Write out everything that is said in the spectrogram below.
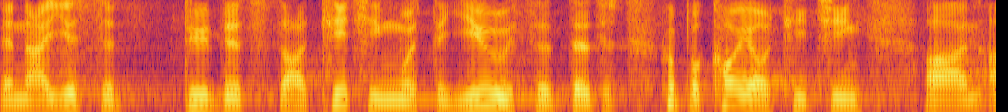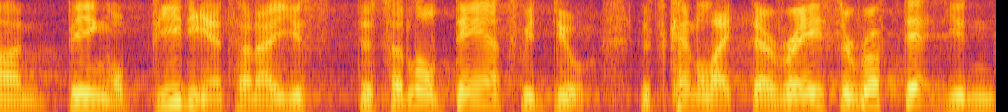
And I used to do this uh, teaching with the youth, this hupokoio teaching on, on, being obedient. And I used, there's a little dance we do. It's kind of like the raise the roof dance. You,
